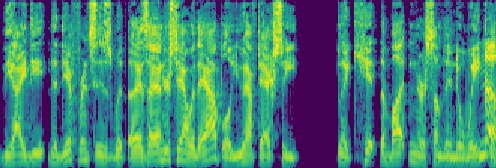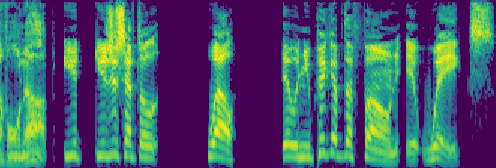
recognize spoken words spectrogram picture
the idea, the difference is with, as I understand with Apple, you have to actually like hit the button or something to wake No. the phone up. you you just have to. Well, it, when you pick up the phone, it wakes,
